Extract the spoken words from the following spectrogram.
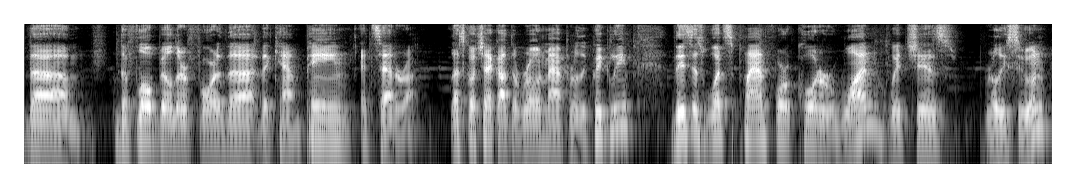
the, the flow builder for the, the campaign, etc. Let's go check out the roadmap really quickly. This is what's planned for quarter one, which is really soon.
